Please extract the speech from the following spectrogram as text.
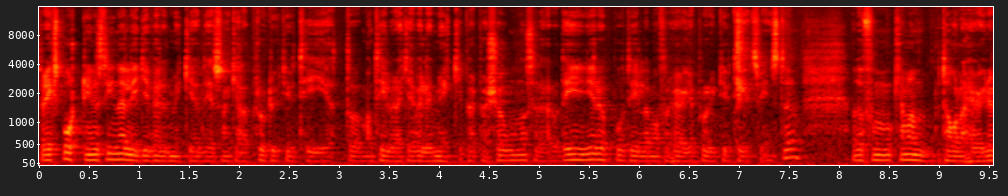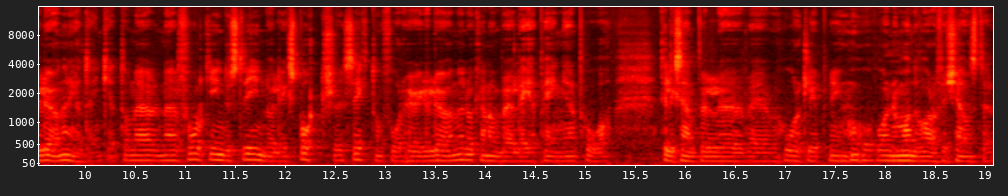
För exportindustrin där ligger väldigt mycket i det som kallas produktivitet och man tillverkar väldigt mycket per person och sådär. det ger upphov till att man får höga produktivitetsvinster. Och då får, kan man betala högre löner helt enkelt. Och när, när folk i industrin, då, eller exportsektorn, får högre löner då kan de börja lägga pengar på till exempel eh, hårklippning och vad det månde vara för tjänster.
